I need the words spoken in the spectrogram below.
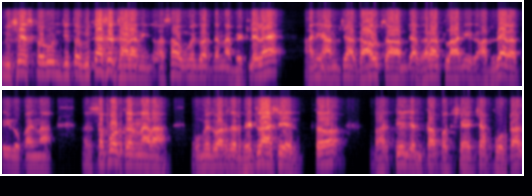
विशेष करून जिथं विकासच झाला नाही असा उमेदवार त्यांना भेटलेला आहे. आणि आमच्या गावचा आमच्या घरातला आणि अर्ध्या रात्री लोकांना सपोर्ट करणारा उमेदवार जर भेटला असेल तर भारतीय जनता पक्षाच्या पोटात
